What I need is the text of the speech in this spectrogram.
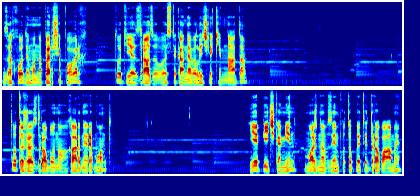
Заходимо на перший поверх. Тут є зразу ось така невеличка кімната. Тут уже зроблено гарний ремонт. Є піч камін, можна взимку топити дровами.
